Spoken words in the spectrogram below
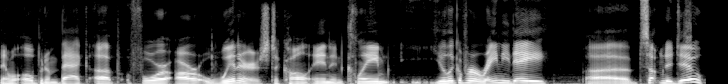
Then we'll open them back up for our winners to call in and claim. You're looking for a rainy day, uh, something to do?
